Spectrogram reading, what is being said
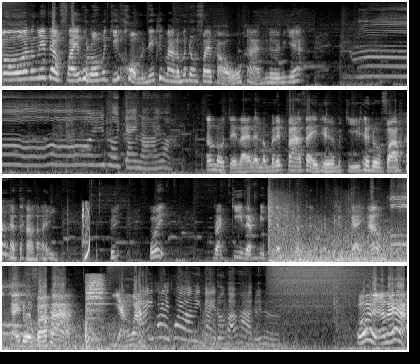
อ๋อต้องรีบดับไฟคุณล้มเมื่อกี้ของมันเด้งขึ้นมาแล้วมันโดนไฟเผาหายไปเลยเมื่อกี้โอ้ยเธอใจร้ายว่ะ ต้องเราใจร้ายอะไรเราไม่ได้ปาใส่เธอเมื่อกี้เธอโดนฟ้าผ่าตายเฮ้ย เฮ้ยรักกี้แรบบิทแต่มันคือมันคือไก่อ้าวไก่โดนฟ้าผ่าอย่างวะใช่ใช่ใช่มันมีไก่โดนฟ้าผ่าด้วยเธอ เอ้ยอะไรอะ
